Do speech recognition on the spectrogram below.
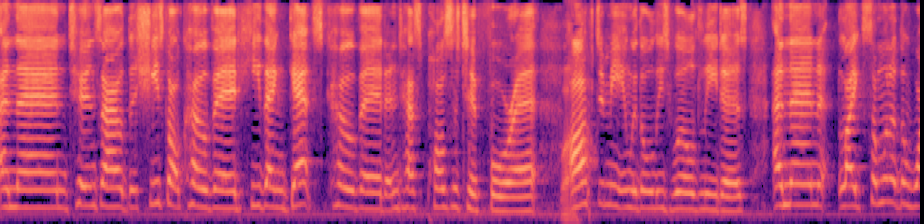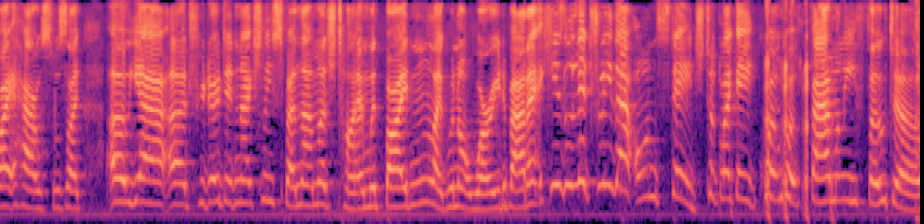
And then turns out that she's got COVID. He then gets COVID and tests positive for it Wow. after meeting with all these world leaders. And then, like, someone at the White House was like, "Oh yeah, uh, Trudeau didn't actually spend that much time with Biden. Like, we're not worried about it." He's literally there on stage, took like a quote unquote family photo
